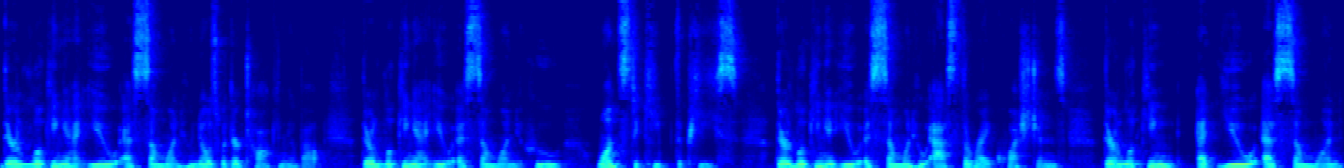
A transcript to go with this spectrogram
They're looking at you as someone who knows what they're talking about. They're looking at you as someone who wants to keep the peace. They're looking at you as someone who asks the right questions. They're looking at you as someone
